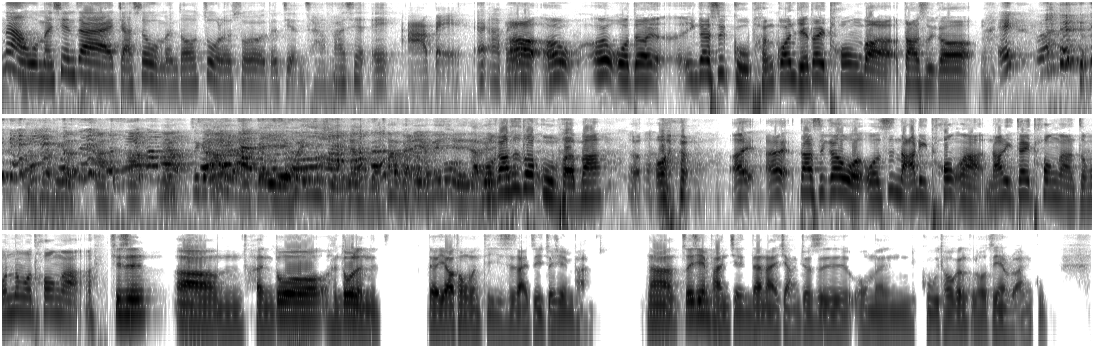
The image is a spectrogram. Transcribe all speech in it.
那我们现在假设我们都做了所有的检查，发现哎、欸、阿北哎、欸、阿北啊哦呃我的应该是骨盆关节在痛吧，大师哥。哎、欸，不是 这个啊啊没有这个阿北也会医学这样子，阿北也会医学这样。我刚是说骨盆吗？呃、我哎哎大师哥，我我是哪里痛啊？哪里在痛啊？怎么那么痛啊？其实嗯很多很多人的腰痛问题是来自于椎间盘。那椎间盘简单来讲，就是我们骨头跟骨头之间的软骨。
